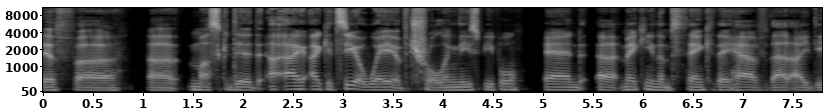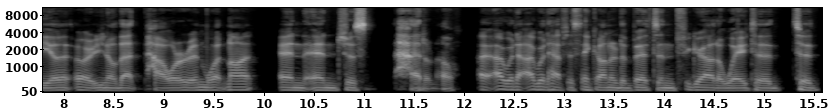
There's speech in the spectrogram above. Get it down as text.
if uh, uh, Musk did. I I could see a way of trolling these people and uh, making them think they have that idea or you know that power and whatnot, and and just I don't know. I, I would I would have to think on it a bit and figure out a way to to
